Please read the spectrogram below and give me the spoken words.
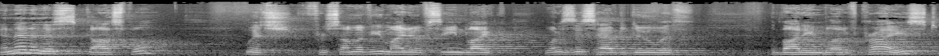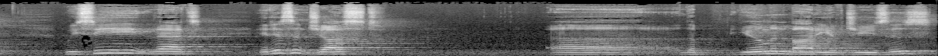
And then in this gospel, which for some of you might have seemed like, what does this have to do with the body and blood of Christ? We see that it isn't just uh, the human body of Jesus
